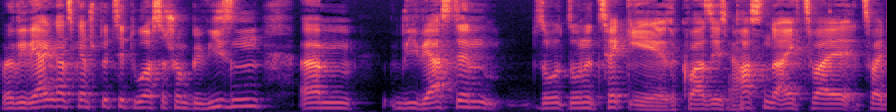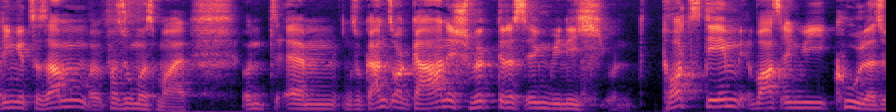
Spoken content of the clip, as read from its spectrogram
oder wir wären ganz, ganz Spitze, du hast das schon bewiesen. Ähm, wie wär's denn so, so eine Zweckehe? So quasi, es ja. passen da eigentlich zwei, zwei Dinge zusammen, versuchen wir es mal. Und ähm, so ganz organisch wirkte das irgendwie nicht. Und trotzdem war es irgendwie cool. Also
